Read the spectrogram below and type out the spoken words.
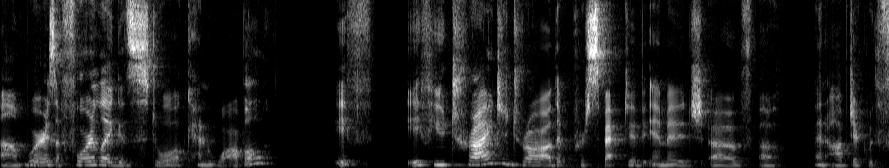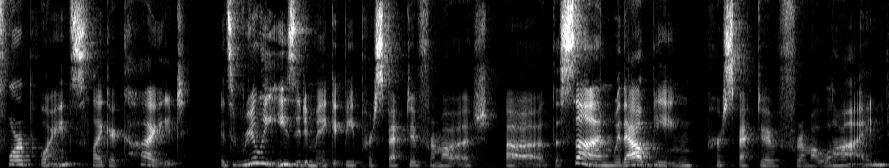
um, whereas a four-legged stool can wobble. If if you try to draw the perspective image of a, an object with four points, like a kite, it's really easy to make it be perspective from a uh, the sun without being perspective from a line.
